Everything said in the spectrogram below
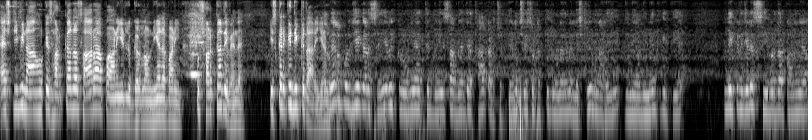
ਐਸਟੀਪੀ ਨਾ ਹੋ ਕੇ ਸੜਕਾਂ ਦਾ ਸਾਰਾ ਪਾਣੀ, ਜਿਹੜਾ ਕਲੋਨੀਆਂ ਦਾ ਪਾਣੀ, ਉਹ ਸੜਕਾਂ ਤੇ ਵਹਿੰਦਾ ਇਸ ਕਰਕੇ ਦਿੱਕਤ ਆ ਰਹੀ ਹੈ ਲੋਕਾਂ ਨੂੰ। ਬਿਲਕੁਲ ਜੀ, ਇਹ ਗੱਲ ਸਹੀ ਹੈ ਵੀ ਕਲੋਨੀਆਂ ਇੱਥੇ ਬੇਸਾਬੀਆਂ ਤੇ ਹੱਥਾਂ ਘਟ ਚੁੱਕੀਆਂ ਨੇ। 638 ਕਲੋਨੀਆਂ ਦੀ ਮੈਂ ਲਿਸਟ ਵੀ ਬਣਾ ਲਈ ਜੀ, ਜਿੰਨੀ ਆਪਦੀ ਮਿਹਨਤ ਕੀਤੀ ਹੈ। ਲੇਕਿਨ ਜਿਹੜਾ ਸੀਵਰ ਦਾ ਪਾਣੀ ਆ,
